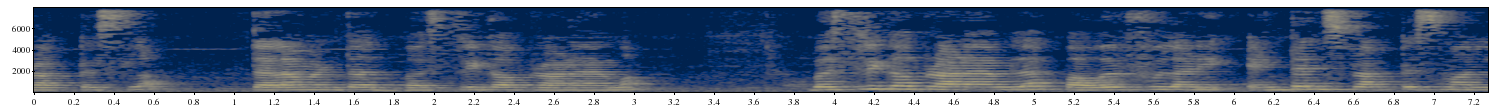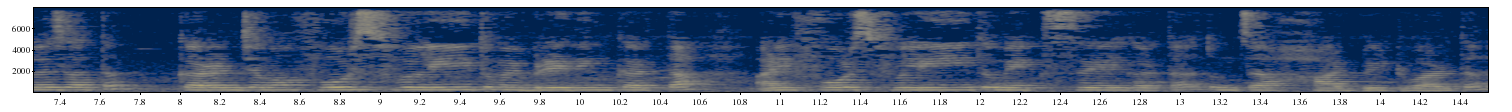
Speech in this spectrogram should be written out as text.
प्रॅक्टिसला त्याला म्हणतात भस्त्रिका प्राणायाम. भस्त्रिका प्राणायामला पॉवरफुल आणि इंटेन्स प्रॅक्टिस मानलं जातं. कारण जेव्हा फोर्सफुली तुम्ही ब्रेदिंग करता आणि फोर्सफुली तुम्ही एक्सेल करता तुमचा हार्टबीट वाढतं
